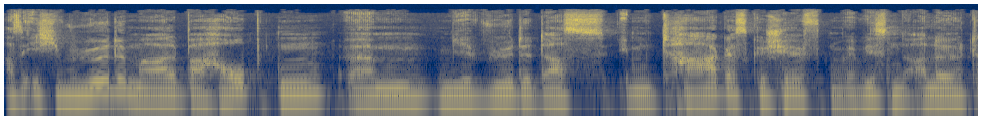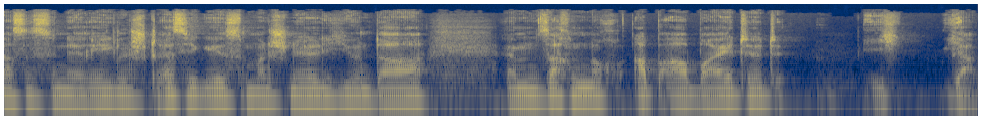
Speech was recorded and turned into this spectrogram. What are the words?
Also ich würde mal behaupten, ähm, mir würde das im Tagesgeschäft, und wir wissen alle, dass es in der Regel stressig ist, man schnell hier und da ähm, Sachen noch abarbeitet, ja,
